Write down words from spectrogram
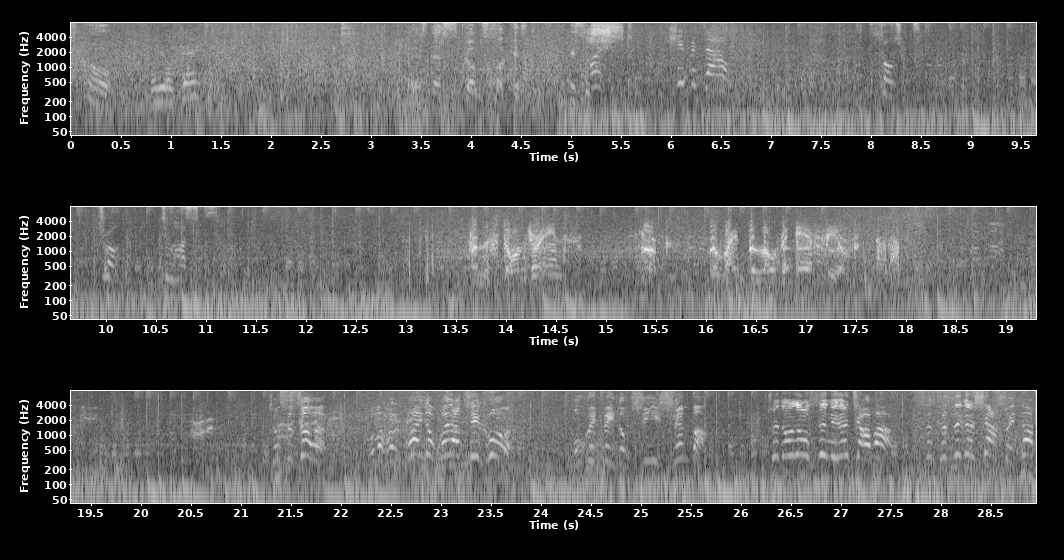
was cold. Are you okay? There's that scum sucker. It's a Hush! shit. Keep it down! Soldiers. Patrol. Two hostiles. From the storm drains? Look, we're right below the airfield. 就是这了，我们很快就回到机库了。不会被弄湿一身吧？最多弄湿你的脚吧？这可是个下水道。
